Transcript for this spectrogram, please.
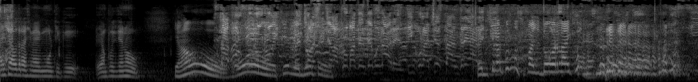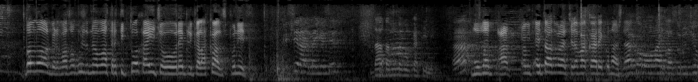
Aici au dragi mai multe, că i-am pus din nou. Ia o, Obstacol cu oh, noroi ce pentru a vedete. ajunge la proba de îndemânare. În timpul acesta, Andrei are Păi de ce l-ai pus, mă, să faci două ori like-uri? Domnul Albert, v-ați făcut și dumneavoastră TikTok aici, o replică la cal, spuneți. Cristina, ai mai găsit? Da, dar nu le ca tine. Nu-ți mai... A, uitați, frate, cineva care recunoaște. De acolo un like la Surugiu.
